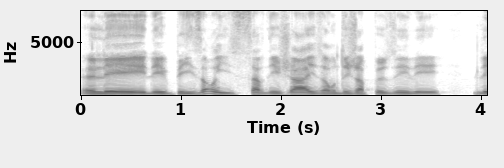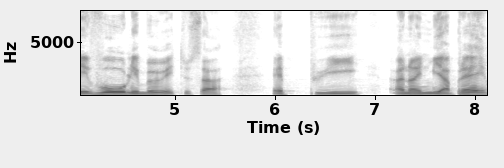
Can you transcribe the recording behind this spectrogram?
les, les paysans, ils savent déjà, ils ont déjà pesé les, les veaux, les bœufs et tout ça. Et puis, un an et demi après,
